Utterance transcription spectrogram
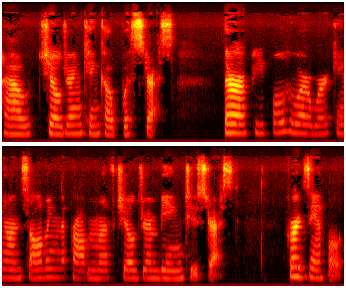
how children can cope with stress. There are people who are working on solving the problem of children being too stressed. For example,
